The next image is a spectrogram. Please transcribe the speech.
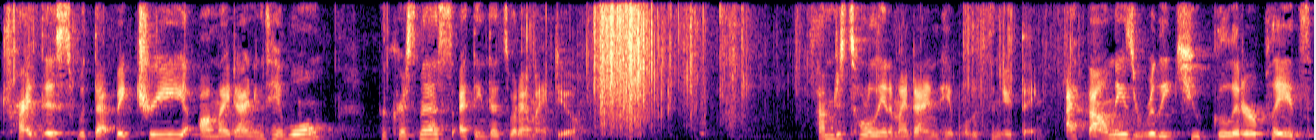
tried this with that big tree on my dining table for Christmas. I think that's what I might do. I'm just totally into my dining table. That's a new thing. I found these really cute glitter plates.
